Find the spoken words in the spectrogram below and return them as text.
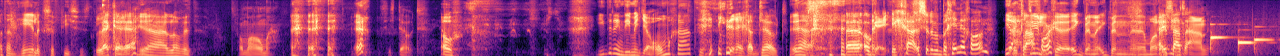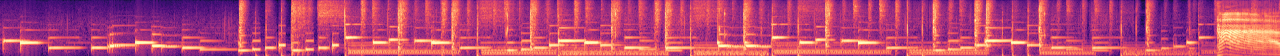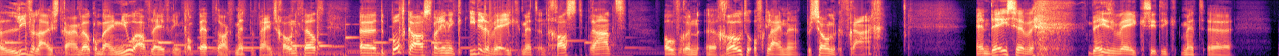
Wat een heerlijk servies is dit. Lekker hè? Ja, I love it. Van mijn oma. Echt? Ze is dood. Oh. Iedereen die met jou omgaat. Iedereen gaat dood. Ja, Eh, Oké, ik ga. zullen we beginnen gewoon? Ben ja klaar tuurlijk. voor? eh, ik ben, ik ben maar Hij staat aan. Lieve luisteraar, welkom bij een nieuwe aflevering van Pep Talk met Pepijn Schoneveld. Eh, de podcast waarin ik iedere week met een gast praat over een eh, grote of kleine persoonlijke vraag. En deze, deze week zit ik met eh,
